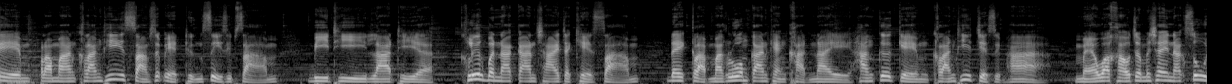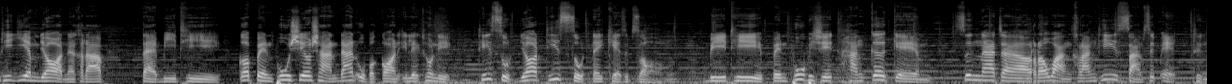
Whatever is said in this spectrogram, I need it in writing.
Game ประมาณครั้งที่ 31ถึง43 BT ลาเทีย เครื่องบรรณาการชายจากเขต 3 ได้กลับมาร่วมการแข่งขันใน Hunger Game ครั้งที่ 75 แม้ว่าเขาจะไม่ใช่นักสู้ที่เยี่ยมยอดนะครับ แต่ BT ก็เป็นผู้เชี่ยวชาญด้านอุปกรณ์อิเล็กทรอนิกส์ที่สุดยอดที่สุดในเขต 12 BT เป็นผู้พิชิต Hunger Game ซึ่งน่าจะระหว่างครั้งที่ 31ถึง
